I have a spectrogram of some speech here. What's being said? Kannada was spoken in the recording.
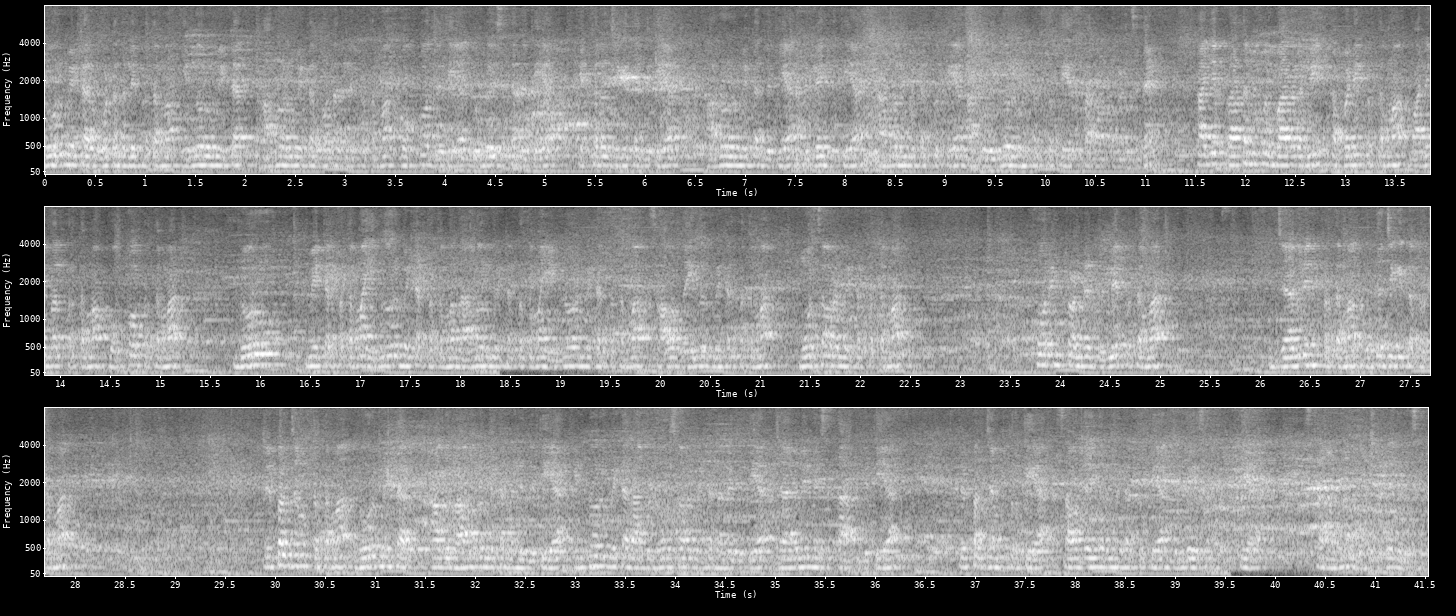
ನೂರು ಮೀಟರ್ ಓಟದಲ್ಲಿ ಪ್ರಥಮ, ಇನ್ನೂರು ಮೀಟರ್, ಆರುನೂರು ಮೀಟರ್ ಓಟದಲ್ಲಿ ಖೋಖೋ ದ್ವಿತೀಯ ದೊಡ್ಡ ಎಸೆತ ದ್ವಿತೀಯ ಎತ್ತರ ಜಿಗಿತ ದ್ವಿತೀಯ ಆರುನೂರು ಮೀಟರ್ ದ್ವಿತೀಯ ರಿಲೇ ದ್ವಿತೀಯ ನಾನ್ನೂರು ಮೀಟರ್ ತೃತೀಯ ಹಾಗೂ ಇನ್ನೂರು ಮೀಟರ್ ತೃತೀಯ ಸ್ಥಾನವನ್ನು ಗಳಿಸಿದೆ. ಹಾಗೆ ಪ್ರಾಥಮಿಕ ವಿಭಾಗದಲ್ಲಿ ಕಬಡ್ಡಿ ಪ್ರಥಮ, ವಾಲಿಬಾಲ್ ಪ್ರಥಮ ಖೋಖೋ ಪ್ರಥಮ, ನೂರು ಮೀಟರ್ ಪ್ರಥಮ, ಇನ್ನೂರು ಮೀಟರ್ ಪ್ರಥಮ ನಾನ್ನೂರು ಮೀಟರ್ ಪ್ರಥಮ ಎಂಟುನೂರು ಮೀಟರ್ ಪ್ರಥಮ, ಸಾವಿರದ ಐನೂರು ಮೀಟರ್ ಪ್ರಥಮ, ಮೂರು ಸಾವಿರ ಮೀಟರ್ ಪ್ರಥಮ, ಫೋರ್ ಇಂಟು ಹಂಡ್ರೆಡ್ ರಿಲೇ ಪ್ರಥಮ, ಜಾವೆಲಿನ್ ಪ್ರಥಮ ಉದ್ದ ಜಿಗಿತ ಪ್ರಥಮ ಟ್ರಿಪಲ್ ಜಂಪ್ ಪ್ರಥಮ ನೂರು ಮೀಟರ್ ಹಾಗೂ ನಾನ್ನೂರು ಮೀಟರ್ನಲ್ಲಿ ದ್ವಿತೀಯ ಎಂಟುನೂರು ಮೀಟರ್ ಹಾಗೂ ನೂರು ಸಾವಿರ ಮೀಟರ್ನಲ್ಲಿ ದ್ವಿತೀಯ ಜಾವೆಲಿನ್ ಎಸೆತ ದ್ವಿತೀಯ ಟ್ರಿಪಲ್ ಜಂಪ್ ತೃತೀಯ, ಸಾವಿರದ ಐನೂರು ಮೀಟರ್ ತೃತೀಯ ಗುಂಡು ಎಸೆತ ತೃತೀಯ ಸ್ಥಾನವನ್ನು ಅವಶ್ಯಕತೆ ಗಳಿಸಿದೆ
